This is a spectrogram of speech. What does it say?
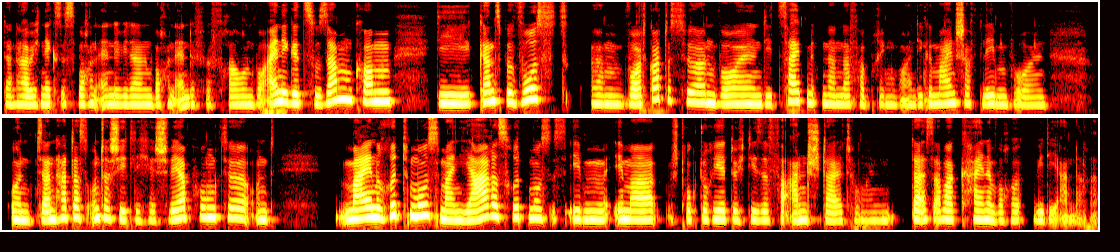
dann habe ich nächstes Wochenende wieder ein Wochenende für Frauen, wo einige zusammenkommen, die ganz bewusst ähm, Wort Gottes hören wollen, die Zeit miteinander verbringen wollen, die Gemeinschaft leben wollen. Und dann hat das unterschiedliche Schwerpunkte und mein Rhythmus, mein Jahresrhythmus ist eben immer strukturiert durch diese Veranstaltungen. Da ist aber keine Woche wie die andere.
